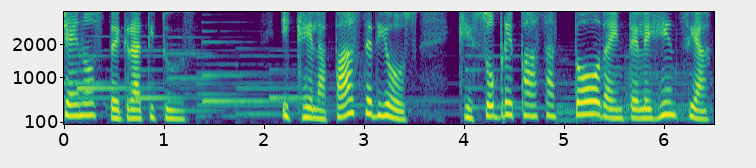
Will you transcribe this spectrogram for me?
llenos de gratitud, y que la paz de Dios, que sobrepasa toda inteligencia,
